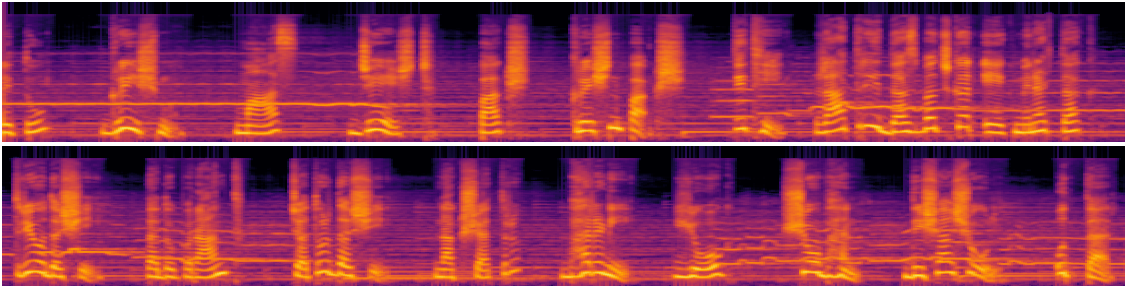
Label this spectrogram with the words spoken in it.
ऋतु, ग्रीष्म, मास, ज्येष्ठ, पक्ष, कृष्ण पक्ष। तिथि, रात्रि दस बजकर एक मिनट तक, त्रयोदशी, तदुपरांत, चतुर्दशी। नक्षत्र भरणी योग शोभन दिशाशूल उत्तर।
